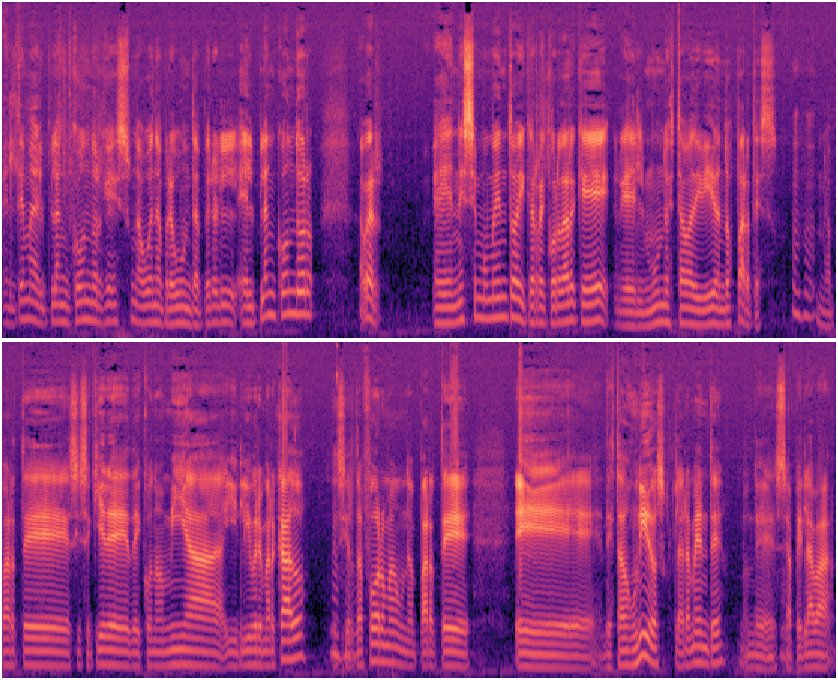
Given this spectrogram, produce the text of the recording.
el tema del Plan Cóndor, que es una buena pregunta, pero el, el Plan Cóndor, a ver, en ese momento hay que recordar que el mundo estaba dividido en dos partes. Una parte, si se quiere, de economía y libre mercado, de cierta forma, una parte eh, de Estados Unidos, claramente, donde se apelaba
